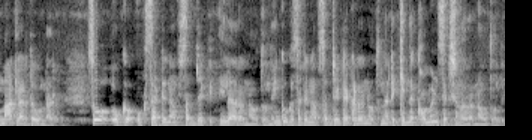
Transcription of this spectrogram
మాట్లాడుతూ ఉన్నారు. సో ఒక ఒక సర్టెన్ ఆఫ్ సబ్జెక్ట్ ఇలా రన్ అవుతుంది. ఇంకొక సర్టెన్ ఆఫ్ సబ్జెక్ట్ ఎక్కడ రన్ అవుతుంది అంటే కింద కామెంట్ సెక్షన్లో రన్ అవుతుంది.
